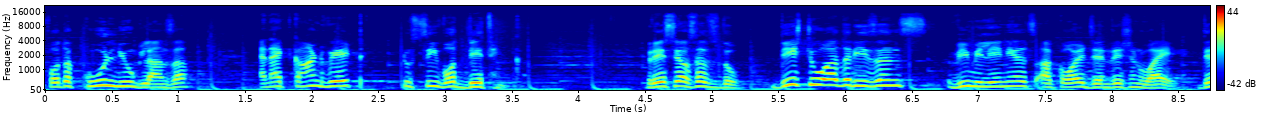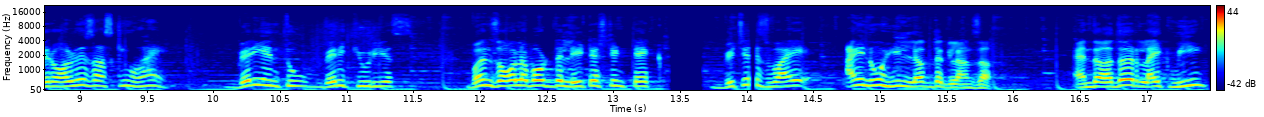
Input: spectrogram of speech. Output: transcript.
for the cool new Glanza and I can't wait to see what they think. Brace yourselves though. These two are the reasons we millennials are called Generation Y. They're always asking why very enthu, very curious. One's all about the latest in tech, which is why I know he loves the Glanza. And the other, like me,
